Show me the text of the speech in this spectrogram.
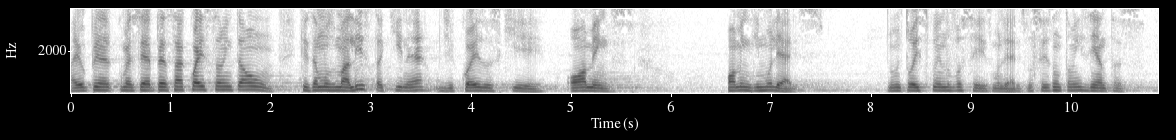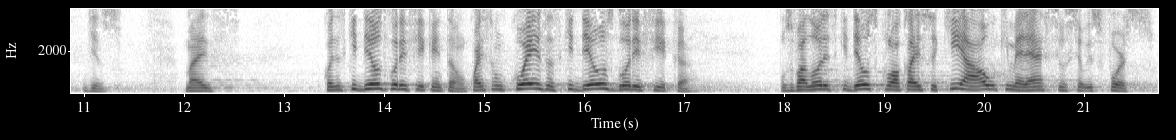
Aí eu comecei a pensar quais são, então, fizemos uma lista aqui, né, de coisas que homens, homens e mulheres, não estou excluindo vocês, mulheres, vocês não estão isentas disso, mas coisas que Deus glorifica, então, quais são coisas que Deus glorifica? Os valores que Deus coloca, isso aqui é algo que merece o seu esforço.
